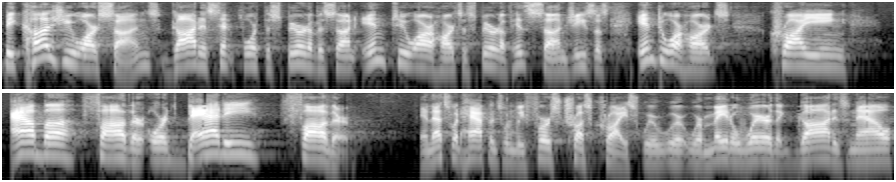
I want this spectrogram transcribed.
Because you are sons, God has sent forth the Spirit of His Son into our hearts, the Spirit of His Son, Jesus, into our hearts, crying, Abba, Father, or Daddy, Father. And that's what happens when we first trust Christ. We're, we're, we're made aware that God is now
